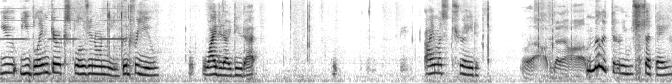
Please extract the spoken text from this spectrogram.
You you blamed your explosion on me. Good for you. Why did I do that? I must trade. Uh, military machete.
